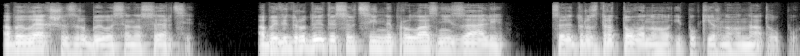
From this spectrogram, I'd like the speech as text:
аби легше зробилося на серці, аби відродитися в цій непролазній залі серед роздратованого і покірного натовпу.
